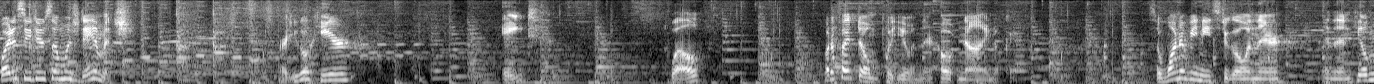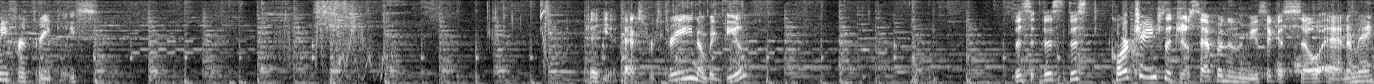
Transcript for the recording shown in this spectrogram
Why does he do so much damage? Alright, you go here. 8. 12. What if I don't put you in there? Oh, 9, okay. So one of you needs to go in there, and then heal me for three, please. Okay, he attacks for three, no big deal. This this this chord change that just happened in the music is so anime.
